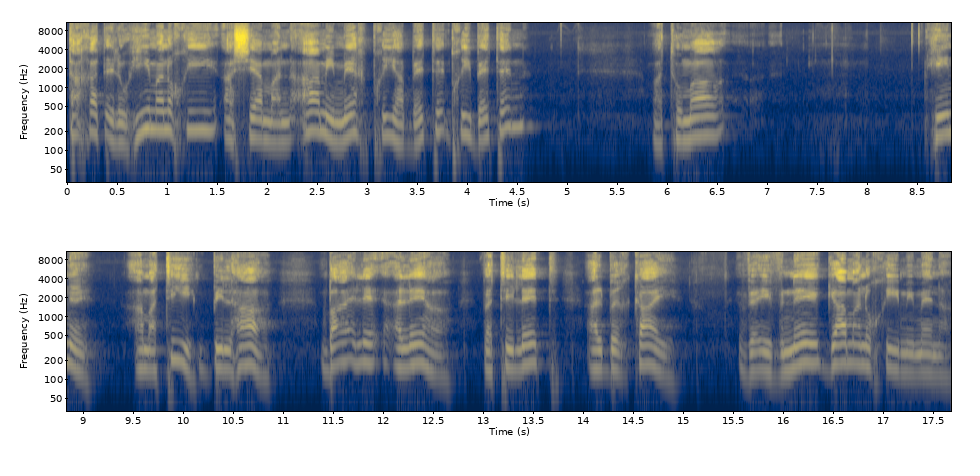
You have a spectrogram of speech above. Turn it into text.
תחת אלוהים אנוכי, אשר מנעה ממך פרי, הבטן, פרי בטן? ותאמר, הנה אמתי בלהה בא עליה ותלת על ברכי ואבנה גם אנוכי ממנה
